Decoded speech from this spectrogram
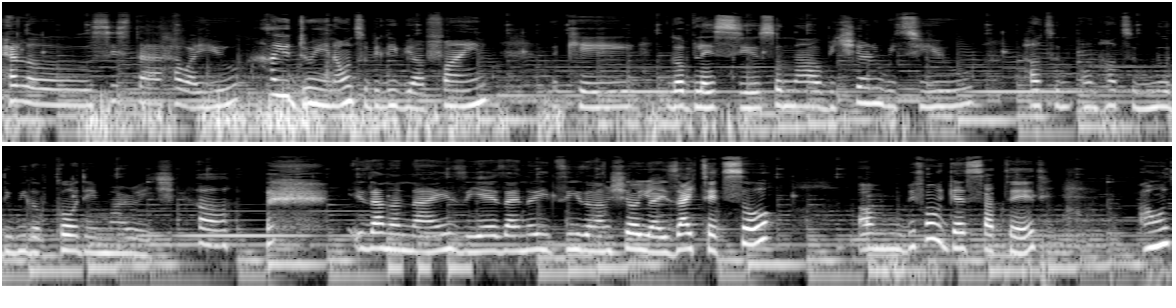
Hello, sister. How are you? How you doing? I want to believe you are fine. Okay. God bless you. So now I'll be sharing with you how to on how to know the will of God in marriage. Oh, is that not nice? Yes, I know it is, and I'm sure you are excited. So, um, before we get started, I want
